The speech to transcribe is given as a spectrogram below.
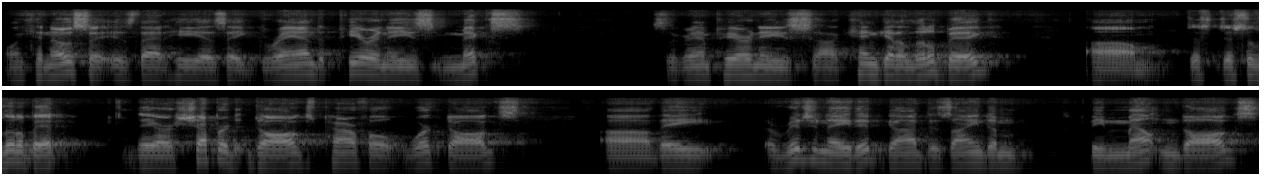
on Canosa is that he is a Grand Pyrenees mix. So the Grand Pyrenees uh, can get a little big, um, just, just a little bit. They are shepherd dogs, powerful work dogs. Uh, they originated, God designed them to be mountain dogs.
